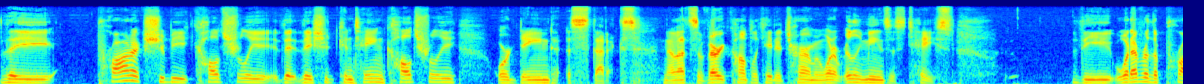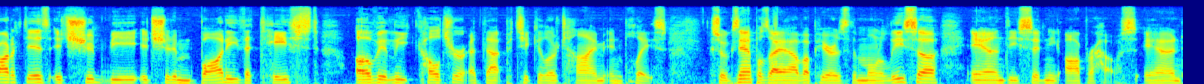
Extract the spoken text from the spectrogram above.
The products should be culturally they, they should contain culturally ordained aesthetics. Now that's a very complicated term and what it really means is taste. The whatever the product is, it should be it should embody the taste of elite culture at that particular time and place. So examples I have up here is the Mona Lisa and the Sydney Opera House. And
